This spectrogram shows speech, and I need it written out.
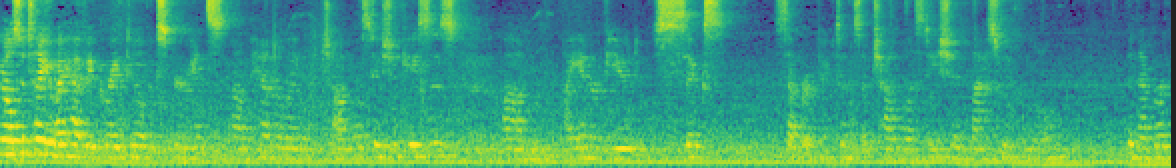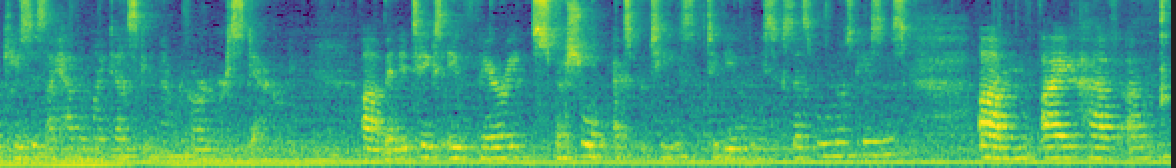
can also tell you I have a great deal of experience um, handling child molestation cases. Um, I interviewed six separate victims of child molestation last week alone. the number of cases I have on my desk in that regard are staggering. Um, and it takes a very special expertise to be able to be successful in those cases. Um, I have um,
